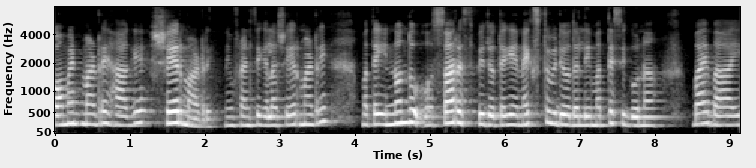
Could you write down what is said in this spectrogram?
ಕಾಮೆಂಟ್ ಮಾಡಿರಿ, ಹಾಗೆ ಶೇರ್ ಮಾಡಿರಿ. ನಿಮ್ಮ ಫ್ರೆಂಡ್ಸಿಗೆಲ್ಲ ಶೇರ್ ಮಾಡಿರಿ. ಮತ್ತು ಇನ್ನೊಂದು ಹೊಸ ರೆಸಿಪಿ ಜೊತೆಗೆ ನೆಕ್ಸ್ಟ್ ವಿಡಿಯೋದಲ್ಲಿ ಮತ್ತೆ ಸಿಗೋಣ. ಬಾಯ್ ಬಾಯ್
